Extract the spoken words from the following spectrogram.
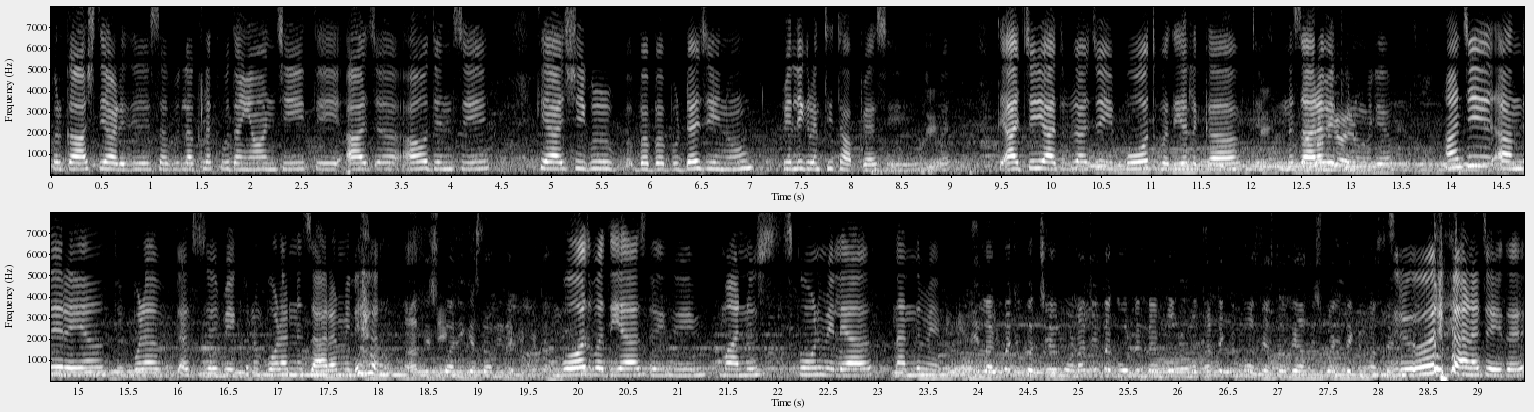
ਪ੍ਰਕਾਸ਼ ਦਿਹਾੜੇ ਦੇ ਸਭ ਲੱਖ ਲੱਖ ਵਧਾਈਆਂ ਹੋਣ ਜੀ ਤੇ ਅੱਜ ਆਹ ਉਹ ਦਿਨ ਸੀ ਕਿ ਅੱਜ ਸ਼੍ਰੀ ਗੁਰੂ ਬਾਬਾ ਬੁੱਢਾ ਜੀ ਨੂੰ ਪਹਿਲੀ ਗ੍ਰੰਥੀ ਥਾਪਿਆ ਸੀ ਜੀ। ਤੇ ਅੱਜ ਯਾਦ ਜੀ ਬਹੁਤ ਵਧੀਆ ਲੱਗਾ ਤੇ ਨਜ਼ਾਰਾ ਵੇਖਣ ਨੂੰ ਮਿਲਿਆ ਹਾਂਜੀ ਆਂਦੇ ਰਹੇ ਹਾਂ ਤੇ ਬੜਾ ਅੱਜ ਵੇਖਣ ਨੂੰ ਬੜਾ ਨਜ਼ਾਰਾ ਮਿਲਿਆ। ਆਤਿਸ਼ਬਾਜ਼ੀ ਕਿਸ ਤਰ੍ਹਾਂ ਦੀ ਲੱਗੀ ਬੇਟਾ ਬਹੁਤ ਵਧੀਆ ਸੀ ਮਨ ਨੂੰ ਸਕੂਨ ਮਿਲਿਆ ਆਨੰਦ ਮਿਲ ਗਿਆ ਕੀ ਲੱਗਦਾ ਕਿ ਬੱਚਿਆਂ ਨੂੰ ਆਉਣਾ ਚਾਹੀਦਾ 골ਡਨ ਟੈਂਪਲ ਮੱਥਾ ਟੇਕਣ ਵਾਸਤੇ ਇਸ ਤਰ੍ਹਾਂ ਦੀ ਆਤਿਸ਼ਬਾਜ਼ੀ ਦੇਖਣ ਵਾਸਤੇ? ਜ਼ਰੂਰ ਆਉਣਾ ਚਾਹੀਦਾ। ਹੈ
